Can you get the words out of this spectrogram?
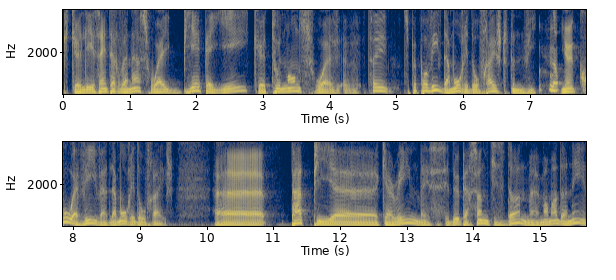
Puis que les intervenants soient bien payés, que tout le monde soit. euh, tu sais, tu peux pas vivre d'amour et d'eau fraîche toute une vie. Non. Il y a un coût à vivre à de l'amour et d'eau fraîche. Euh, Pat puis euh, Karine, ben, c'est deux personnes qui se donnent, mais à un moment donné,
